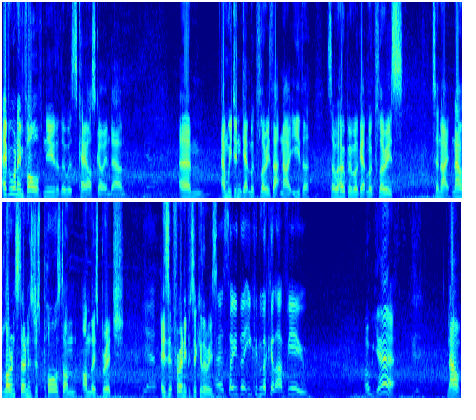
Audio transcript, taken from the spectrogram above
Everyone involved knew that there was chaos going down. Um, and we didn't get McFlurries that night either. So we're hoping we'll get McFlurries tonight. Now, Lauren Stone has just paused on on this bridge. Yeah. Is it for any particular reason? Uh, so that you can look at that view. oh yeah. Now,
